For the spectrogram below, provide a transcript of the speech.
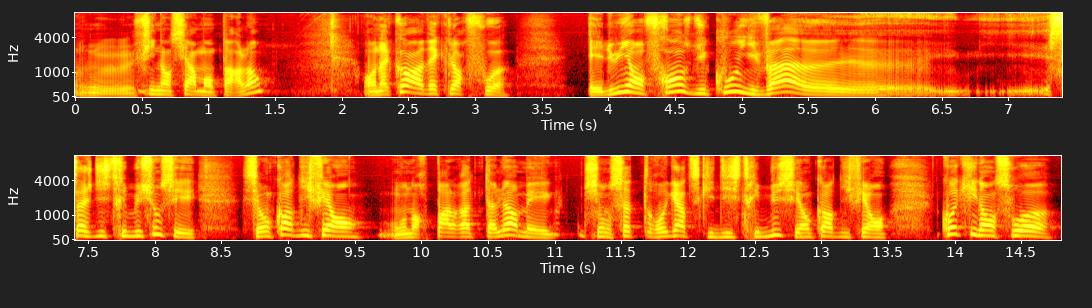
euh, financièrement parlant, en accord avec leur foi. Et lui, en France, du coup, il va. euh, Sage Distribution, c'est encore différent. On en reparlera tout à l'heure, mais si on regarde ce qu'il distribue, c'est encore différent. Quoi qu'il en soit,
